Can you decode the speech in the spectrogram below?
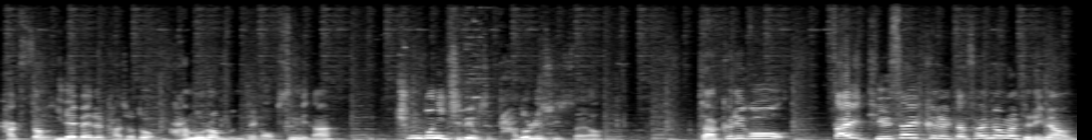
각성 2레벨을 가져도 아무런 문제가 없습니다. 충분히 집에 요새 다 돌릴 수 있어요. 자 그리고 사이 딜 사이클을 일단 설명을 드리면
